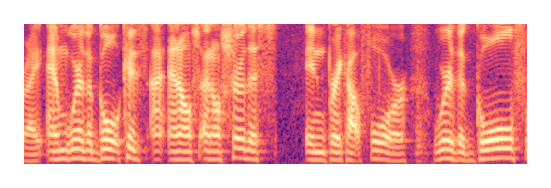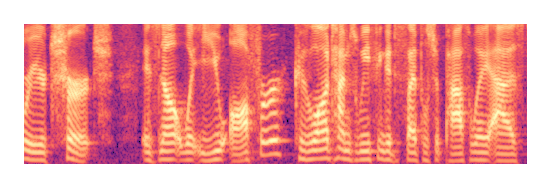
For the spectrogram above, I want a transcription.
Right? And where the goal, because, and I'll, and I'll share this in breakout four, where the goal for your church is not what you offer because a lot of times we think of discipleship pathway as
